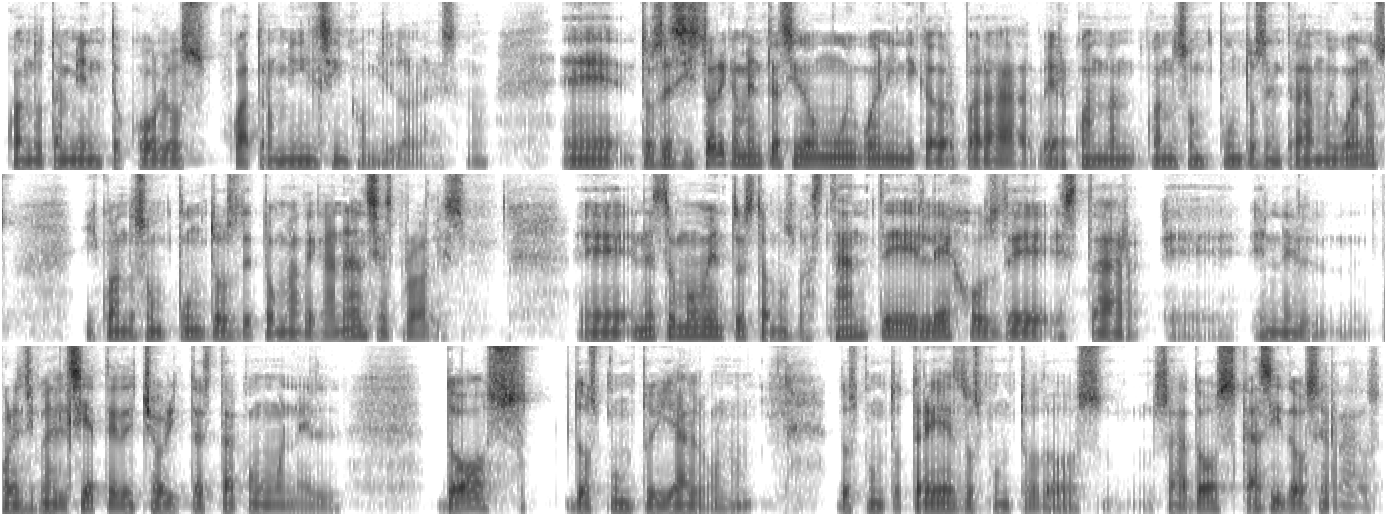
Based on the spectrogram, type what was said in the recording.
cuando también tocó los 4 mil, 5 mil dólares. Eh, entonces, históricamente ha sido muy buen indicador para ver cuándo, cuándo son puntos de entrada muy buenos y cuándo son puntos de toma de ganancias probables. Eh, en este momento estamos bastante lejos de estar eh, en el, por encima del 7. De hecho, ahorita está como en el 2, 2 punto y algo, ¿no? 2.3, 2.2, o sea, 2, casi 2 cerrados.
